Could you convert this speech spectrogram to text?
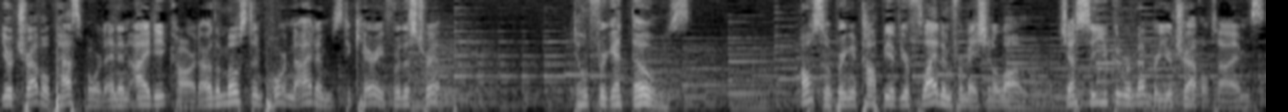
Your travel passport and an ID card are the most important items to carry for this trip. Don't forget those. Also bring a copy of your flight information along, just so you can remember your travel times.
